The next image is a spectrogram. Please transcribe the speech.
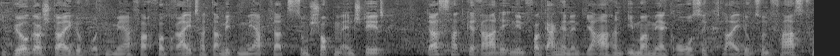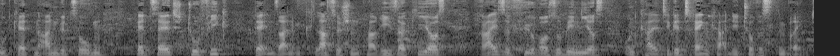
Die Bürgersteige wurden mehrfach verbreitert, damit mehr Platz zum Shoppen entsteht. Das hat gerade in den vergangenen Jahren immer mehr große Kleidungs- und Fastfood-Ketten angezogen, erzählt Tufik, der in seinem klassischen Pariser Kiosk Reiseführer, Souvenirs und kalte Getränke an die Touristen bringt.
